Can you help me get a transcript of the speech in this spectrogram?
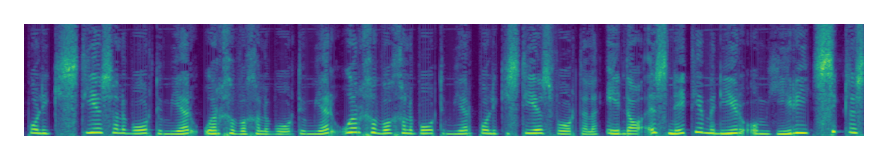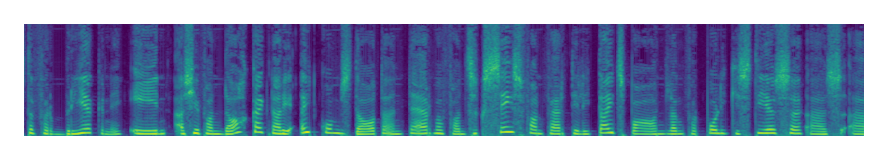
polikistese hulle word, hoe meer oorgewig hulle word, hoe meer oorgewig hulle word, meer polikisteus word hulle en daar is net 'n manier om hierdie siklus te verbreek nie. En as jy vandag kyk na die uitkomsdata in terme van sukses van fertiliteitsbehandeling vir polikisteuse as uh,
